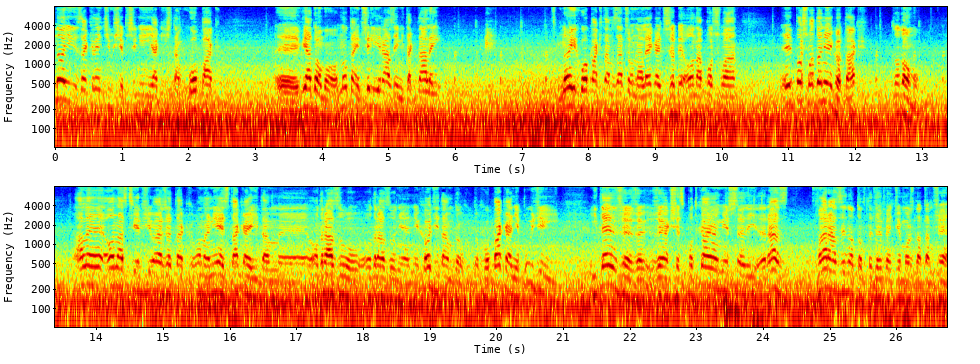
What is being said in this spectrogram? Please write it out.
No i zakręcił się przy niej jakiś tam chłopak. E, wiadomo, no tańczyli razem i tak dalej. No i chłopak tam zaczął nalegać, żeby ona poszła, e, poszła do niego, tak? Do domu. Ale ona stwierdziła, że tak ona nie jest taka i tam e, od razu, od razu nie, nie chodzi tam do, do chłopaka, nie pójdzie i, i ten, że, że, że jak się spotkają jeszcze raz, dwa razy, no to wtedy będzie można tam się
